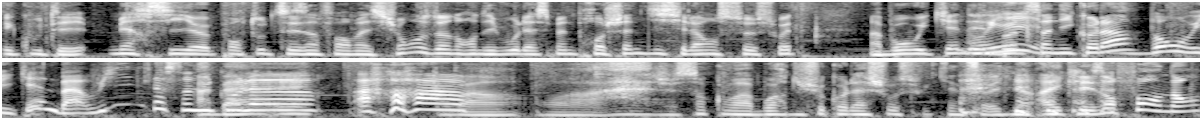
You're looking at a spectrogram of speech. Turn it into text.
Écoutez, merci euh, pour toutes ces informations. On se donne rendez-vous la semaine prochaine. D'ici là, on se souhaite un bon week-end et une bonne Saint-Nicolas. Bon week-end, bah oui, la Ah bah, Saint-Nicolas. Ah, ah, ah. ah, je sens qu'on va boire du chocolat chaud ce week-end, ça va être bien. Avec les enfants, non?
